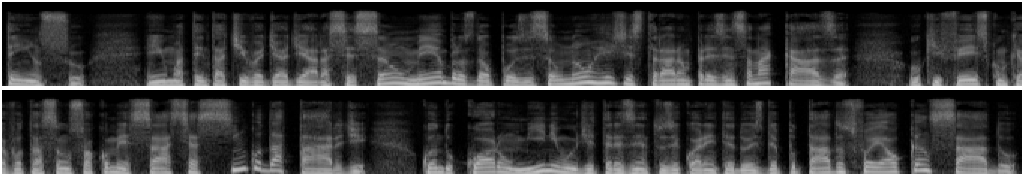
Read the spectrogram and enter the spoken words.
tenso. Em uma tentativa de adiar a sessão, membros da oposição não registraram presença na casa, o que fez com que a votação só começasse às 5 da tarde, quando o quórum mínimo de 342 deputados foi alcançado.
